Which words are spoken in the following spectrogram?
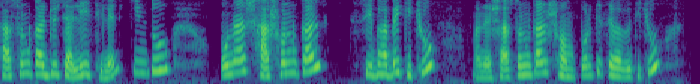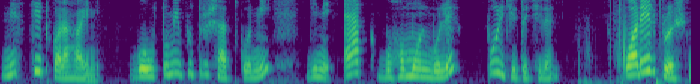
শাসনকার্য চালিয়েছিলেন, কিন্তু ওনার শাসনকাল সেভাবে কিছু মানে শাসনকাল সম্পর্কে সেভাবে কিছু নিশ্চিত করা হয়নি। গৌতমীপুত্র সাতকর্ণী, যিনি এক বহমন বলে পরিচিত ছিলেন। পরের প্রশ্ন,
